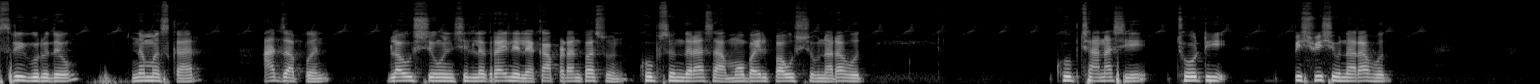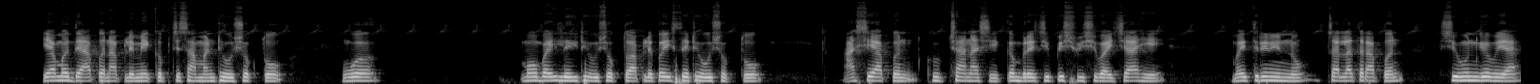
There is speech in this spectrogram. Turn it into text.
श्री गुरुदेव नमस्कार. आज आपण ब्लाऊज शिवून शिल्लक राहिलेल्या कापडांपासून खूप सुंदर असा मोबाईल पाऊस शिवणार आहोत. खूप छान अशी छोटी पिशवी शिवणार आहोत. यामध्ये आपण आपले मेकअपचे सामान ठेवू शकतो व मोबाईलही ठेवू शकतो आपले पैसे ठेवू शकतो. अशी आपण खूप छान अशी कमरेची पिशवी शिवायची आहे. मैत्रिणींनो चला तर आपण शिवून घेऊया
